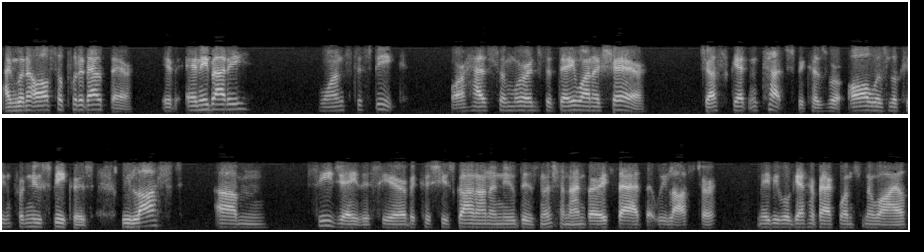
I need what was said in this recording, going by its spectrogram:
I'm going to also put it out there. If anybody wants to speak or has some words that they want to share, just get in touch because we're always looking for new speakers. We lost um, CJ this year because she's gone on a new business, and I'm very sad that we lost her. Maybe we'll get her back once in a while.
